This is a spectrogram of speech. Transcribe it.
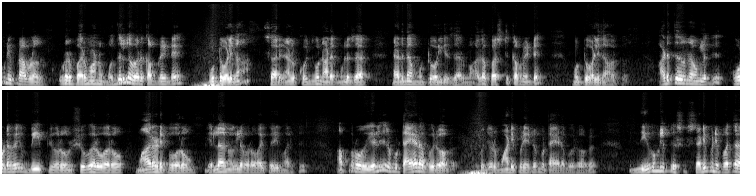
many ப்ராப்ளம் உடற்பருமானம் முதல்ல வர கம்ப்ளைண்ட்டே முட்டு வலி தான். சார் என்னால் கொஞ்சம் கூட நடக்க முடியல சார். நடந்தால் முட்டு வலிக்குது சார். அதான் ஃபஸ்ட்டு கம்ப்ளைண்ட்டு முட்டு வலி தான் இருக்குது. அடுத்தது வந்து அவங்களுக்கு கூடவே பிபி வரும் சுகர் வரும் மாரடைப்பு வரும். எல்லா நோய்களும் வர வாய்ப்பு அதிகமாக இருக்குது அப்புறம் எளிதில் ரொம்ப டயர்டாக போயிடுவாங்க கொஞ்சம் ஒரு மாடி படிட்டு ரொம்ப டயர்டாக போயிடுவாங்க இந்த இவங்களுக்கு ஸ்டடி பண்ணி பார்த்தா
